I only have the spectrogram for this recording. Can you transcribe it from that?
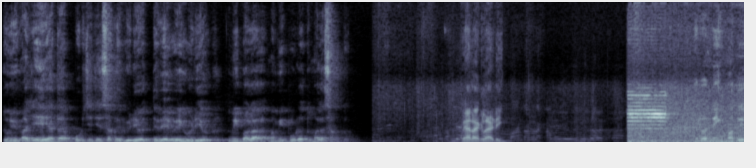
तुम्ही माझे हे आता पुढचे जे सगळे व्हिडिओ आहेत ते वेगवेगळे व्हिडिओ तुम्ही बघा मग मी पुढं तुम्हाला सांगतो. पॅराग्लायडिंग. रनिंगमध्ये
